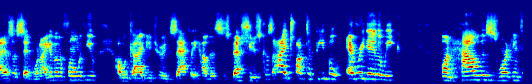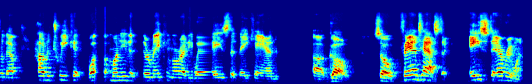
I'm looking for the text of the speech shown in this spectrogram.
I, as I said, when I get on the phone with you, I will guide you through exactly how this is best used because I talk to people every day of the week on how this is working for them, how to tweak it, what money that they're making already, ways that they can uh, go. So fantastic. Ace to everyone.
